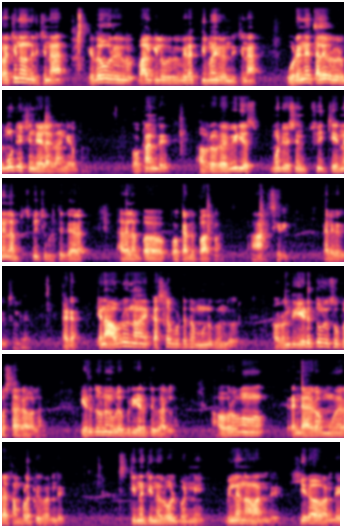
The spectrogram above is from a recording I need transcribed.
பிரச்சனை வந்துருச்சுன்னா ஏதோ ஒரு வாழ்க்கையில் ஒரு விரக்தி மாதிரி வந்துச்சுன்னா உடனே தலைவர் ஒரு மோட்டிவேஷன் டைலாக் தான் கேட்பேன் உட்காந்து அவரோட வீடியோஸ் மோட்டிவேஷன் ஸ்பீச் என்னெல்லாம் ஸ்பீச் கொடுத்துருக்காரோ அதெல்லாம் இப்போ உட்காந்து பார்ப்பேன் ஆ சரி. தலைவருக்கு சொல்கிறார் ரைட்டா ஏன்னா அவரும் நான் கஷ்டப்பட்டு தான் முன்னுக்கு வந்தவர். அவர் வந்து எடுத்தோன்னு சூப்பர் ஸ்டார் ஆகல. எடுத்தோன்னு இவ்வளோ பெரிய இடத்துக்கு வரல. அவரும் ரெண்டாயிரம் மூவாயிரம் சம்பளத்துக்கு வந்து சின்ன சின்ன ரோல் பண்ணி வில்லனாக வந்து ஹீரோவாக வந்து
